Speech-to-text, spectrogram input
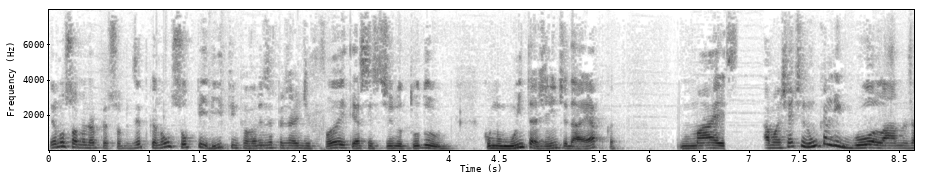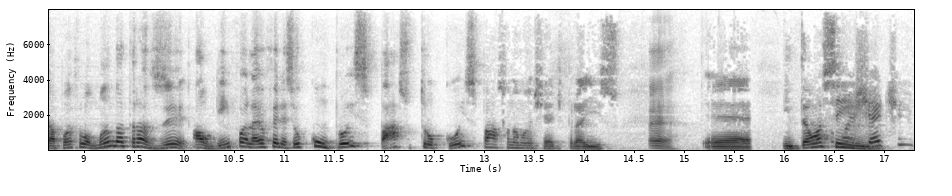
eu não sou a melhor pessoa pra dizer, porque eu não sou perito em Cavaleiros, apesar de fã e ter assistido tudo como muita gente da época. Mas a manchete nunca ligou lá no Japão e falou: manda trazer. Alguém foi lá e ofereceu, comprou espaço, trocou espaço na manchete pra isso. É. Então, assim. A manchete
